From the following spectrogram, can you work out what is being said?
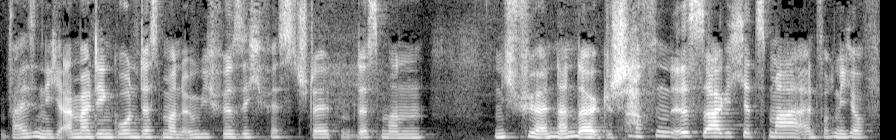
weiß ich nicht, einmal den Grund, dass man irgendwie für sich feststellt, dass man nicht füreinander geschaffen ist, sage ich jetzt mal, einfach nicht auf,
